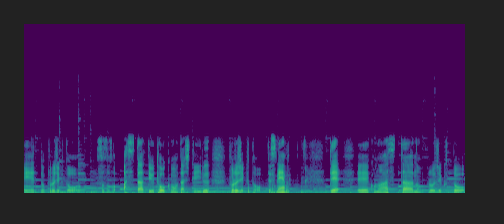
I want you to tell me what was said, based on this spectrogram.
えっ、ー、と、プロジェクトそうそうそう、アスターっていうトークンを出しているプロジェクトですね。で、えー、このアスターのプロジェクト、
